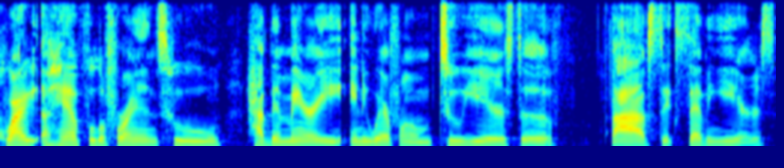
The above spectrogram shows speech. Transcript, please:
quite a handful of friends who have been married anywhere from two years to five, six, seven years.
